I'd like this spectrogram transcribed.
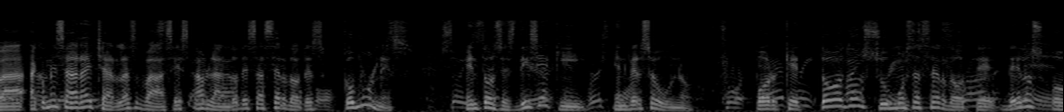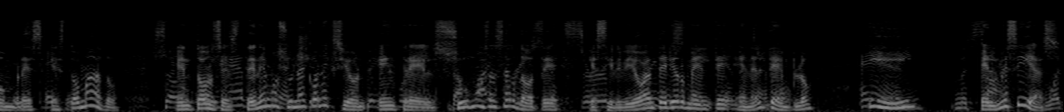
Va a comenzar a echar las bases hablando de sacerdotes comunes. Entonces dice aquí en verso 1, porque todo sumo sacerdote de los hombres es tomado. Entonces tenemos una conexión entre el sumo sacerdote que sirvió anteriormente en el templo y el Mesías.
